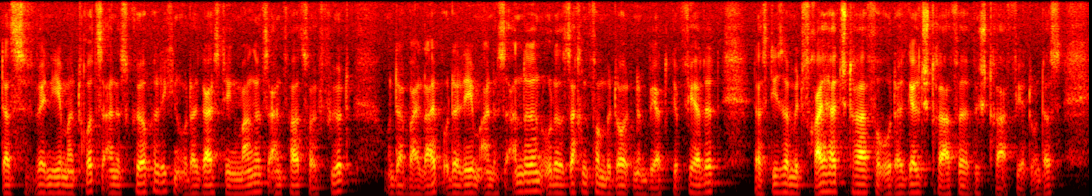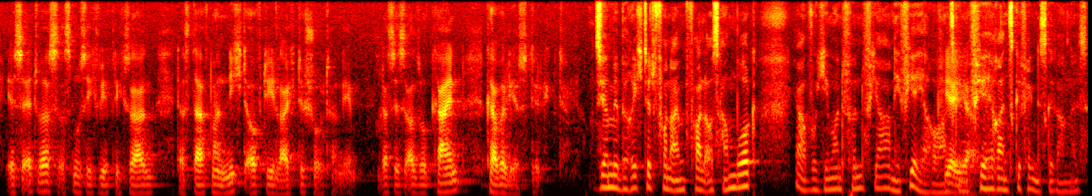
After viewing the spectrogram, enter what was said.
dass wenn jemand trotz eines körperlichen oder geistigen Mangels ein Fahrzeug führt und dabei Leib oder Leben eines anderen oder Sachen von bedeutendem Wert gefährdet, dass dieser mit Freiheitsstrafe oder Geldstrafe bestraft wird. Und das ist etwas, das muss ich wirklich sagen, das darf man nicht auf die leichte Schulter nehmen. Das ist also kein Kavaliersdelikt. Sie haben mir berichtet von einem Fall aus Hamburg, ja, wo jemand fünf Jahre, nee, vier Jahre, vier Jahre. vier Jahre ins Gefängnis gegangen ist.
